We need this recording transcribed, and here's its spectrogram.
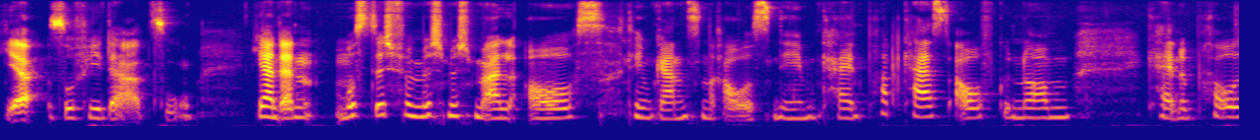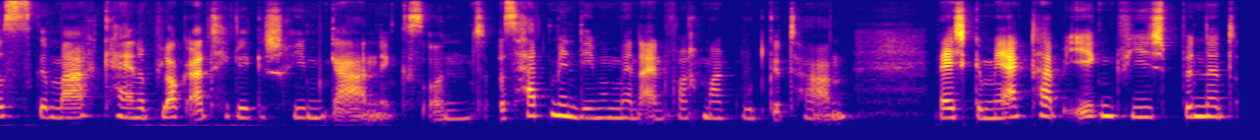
Ja, so viel dazu. ja, dann musste ich für mich mich mal aus dem Ganzen rausnehmen. Kein Podcast aufgenommen, keine Posts gemacht, keine Blogartikel geschrieben, gar nichts. Und es hat mir in dem Moment einfach mal gut getan, weil ich gemerkt habe, irgendwie, ich bin nicht,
